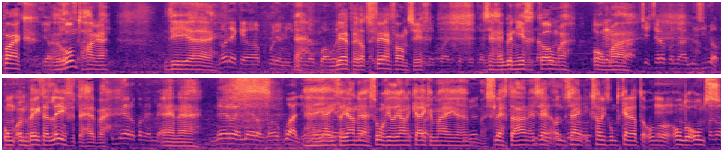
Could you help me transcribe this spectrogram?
park rondhangen die ja, werpen dat ver van zich. Ze zeggen, ik ben hier gekomen om, uh, om een beter leven te hebben. En uh, ja, Italianen, sommige Italianen kijken mij slecht aan. En zijn, zijn, ik zal niet ontkennen dat er onder, onder ons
